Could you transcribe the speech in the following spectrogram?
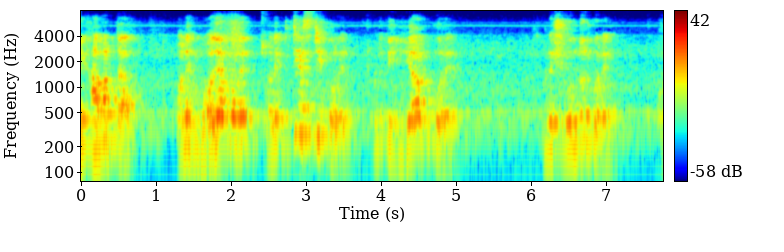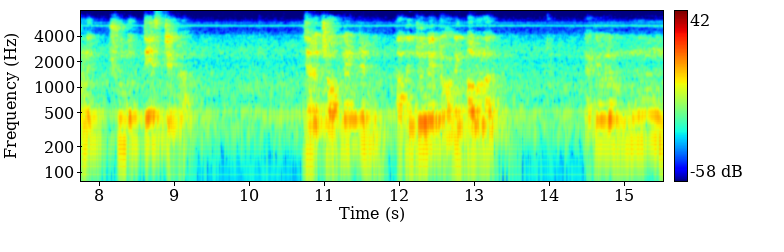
এই খাবারটা অনেক মজা করে, অনেক টেস্টি করে, অনেক ইয়াম করে, অনেক সুন্দর করে, অনেক সুন্দর টেস্ট এটা, যারা চকলেট প্রেমী, তাদের জন্য এটা অনেক ভালো লাগবে। একেবারে উম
